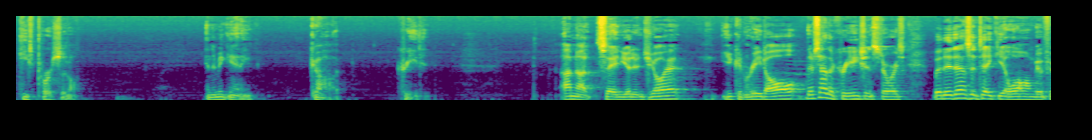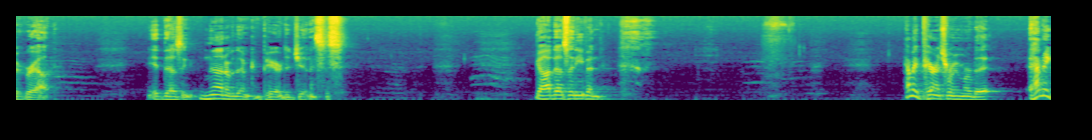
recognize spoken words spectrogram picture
He's personal. In the beginning, God created. I'm not saying you'd enjoy it. You can read all, there's other creation stories, but it doesn't take you long to figure out. It doesn't, none of them compare to Genesis. God doesn't even. How many parents remember that? How many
